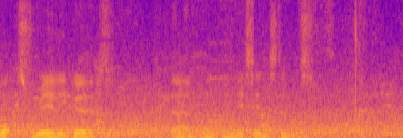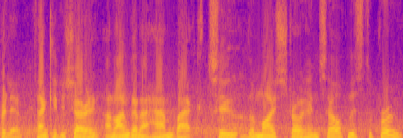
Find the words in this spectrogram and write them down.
what's really good uh, in, in this instance. Brilliant. Thank you for sharing. And I'm going to hand back to the maestro himself, Mr. Prue.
